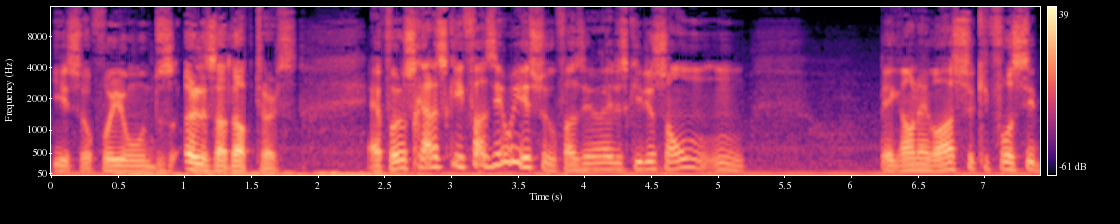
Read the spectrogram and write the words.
Isso, foi um dos early adopters. É, foram os caras que faziam isso, faziam, eles queriam só um, um pegar um negócio que fosse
